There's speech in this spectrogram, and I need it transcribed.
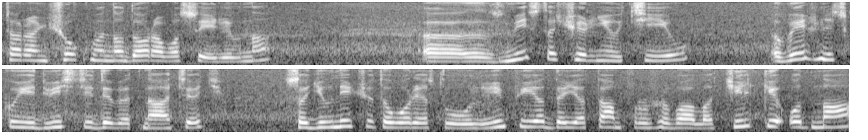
Таранчук Минодора Васильівна е, з міста Чернівців, Вижницької 219, садівниче товариство Олімпія, де я там проживала тільки одна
